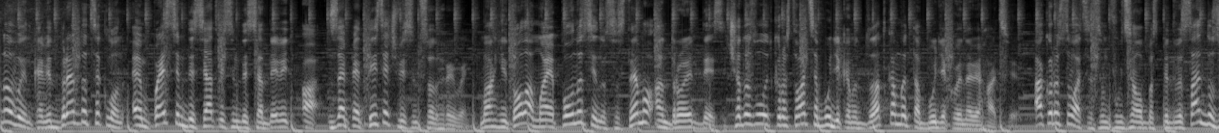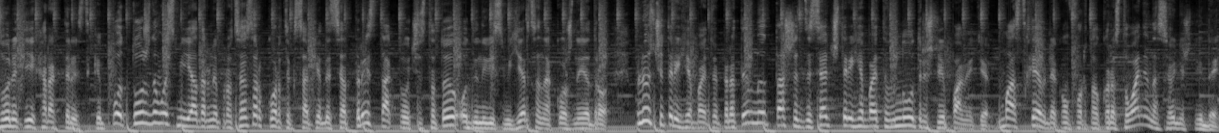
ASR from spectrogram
Новинка від бренду Циклон MP7089A за 5800 гривень. Магнітола має повноцінну систему Android 10, що дозволить користуватися будь-якими додатками та будь-якою навігацією. А користуватися цим функціоналом без підвисань дозволять її характеристики. Потужний восьмиядерний процесор Cortex A53 з тактовою частотою 1,8 Гц на кожне ядро, плюс 4 ГБ оперативної та 64 ГБ внутрішньої пам'яті. Must have для комфортного користування на сьогоднішній день.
